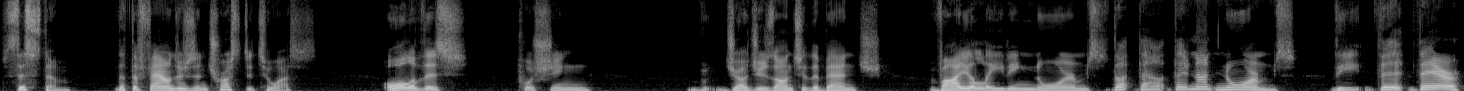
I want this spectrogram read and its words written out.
system that the founders entrusted to us. All of this pushing judges onto the bench, violating norms. They're not norms. The, the, they're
